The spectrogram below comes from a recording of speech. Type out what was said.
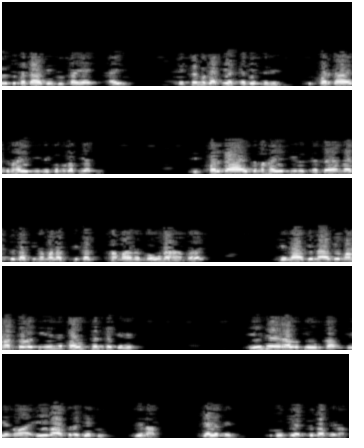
ප්‍රතිපදාවෙන් යුක්තයි. ඇයි? එකම ගතියක් හැදෙන්න වෙන්නේ. ස්පර්ශායතන හයේ තියෙන එකම ගතියක්. ස්පර්ශායතන හයේ තියෙන සැබෑම ඇත්ත දකින්න මනස් ටිකක් සමාන නොවුනහම කෙනා කෙනාගේ මනස් වල තියෙන පෞද්ගලික කෙලෙස්. ඒකේ රළු කියුම්කම් තියෙනවා ඒව අතර ගැටු වෙනස්. ගැළපෙන්නේ. දුකියක් තුනක් වෙනස්.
